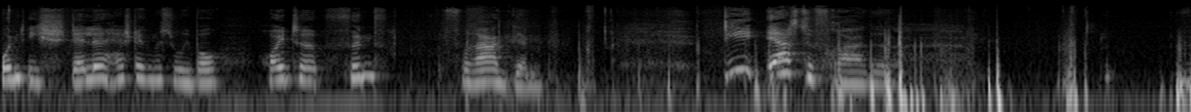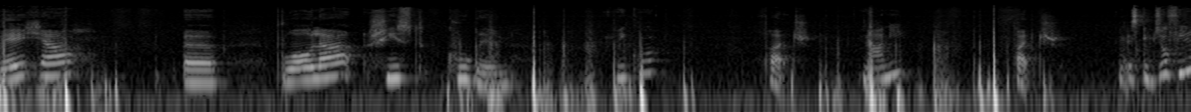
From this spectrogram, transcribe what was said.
Und ich stelle Hashtag Mystery Bow heute fünf Fragen. Die erste Frage. Welcher äh, Brawler schießt Kugeln? Rico. Falsch. Nani. Falsch. Es gibt so viele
